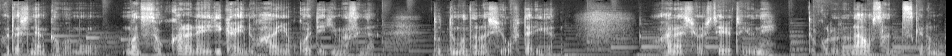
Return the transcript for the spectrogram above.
私なんかはもうまずそこからね理解の範囲を超えていきますがとっても楽しいお二人がお話をしているというねところのなおさんですけども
